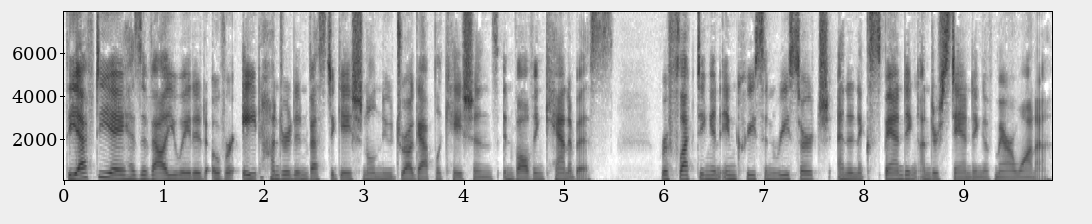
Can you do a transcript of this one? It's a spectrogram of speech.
The FDA has evaluated over 800 investigational new drug applications involving cannabis, reflecting an increase in research and an expanding understanding of marijuana.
